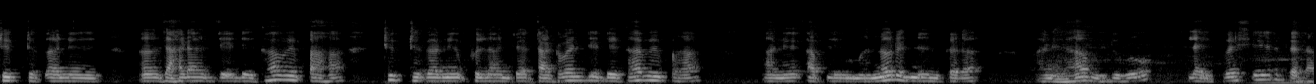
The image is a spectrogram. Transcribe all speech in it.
ठिकठिकाणी झाडांचे देखावे पहा. ठिकठिकाणी फुलांच्या ताटवांचे देखावे पहा आणि आपले मनोरंजन करा. आणि हा व्हिडिओ लाईक व शेअर करा.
